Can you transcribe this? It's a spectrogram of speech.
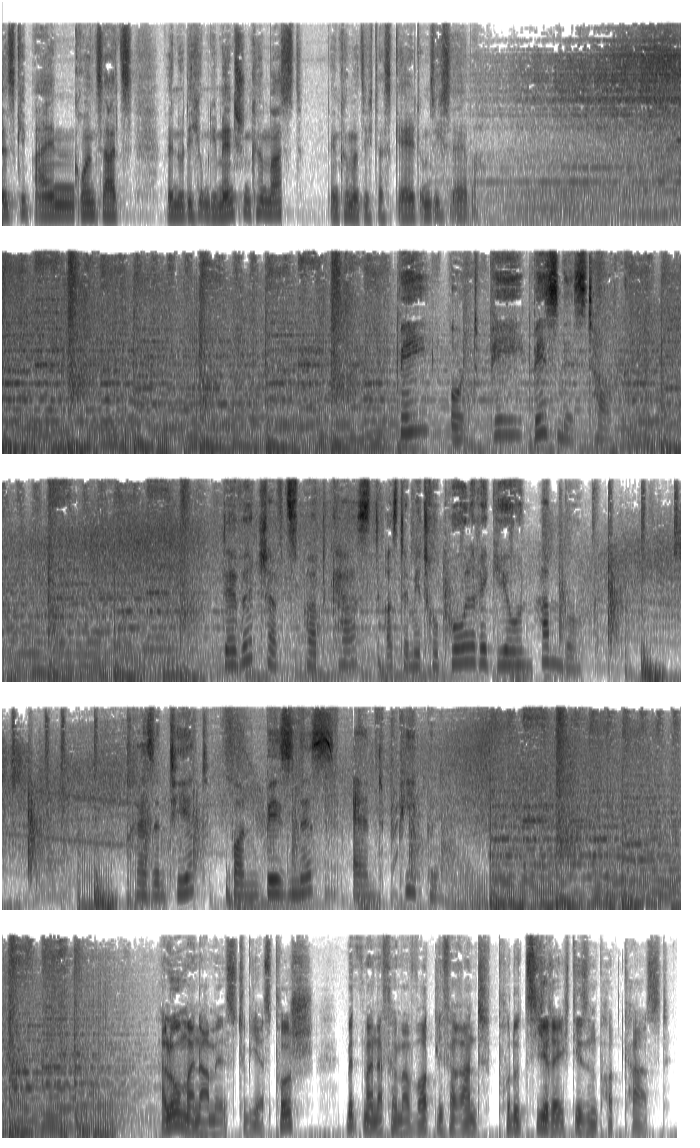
Es gibt einen Grundsatz, wenn du dich um die Menschen kümmerst, dann kümmert sich das Geld um sich selber. B und P Business Talk. Der Wirtschaftspodcast aus der Metropolregion Hamburg. Präsentiert von Business and People. Hallo, mein Name ist Tobias Pusch. Mit meiner Firma Wortlieferant produziere ich diesen Podcast.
